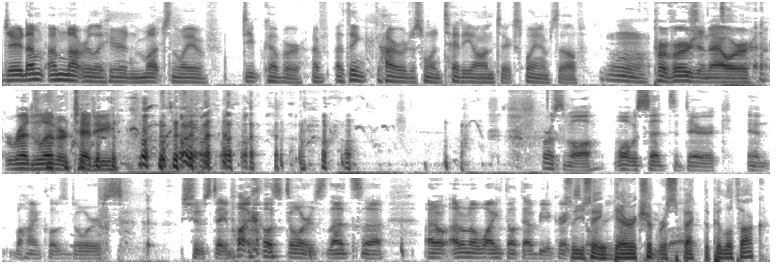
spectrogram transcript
Jared I'm I'm not really hearing much in the way of deep cover. I've, i think Hiro just wanted Teddy on to explain himself. Mm, perversion hour, red letter Teddy. First of all, what was said to Derek and behind closed doors should have stayed behind closed doors. That's uh, I don't I don't know why he thought that would be a great. So you're story saying Derek should to, uh, respect the pillow talk?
